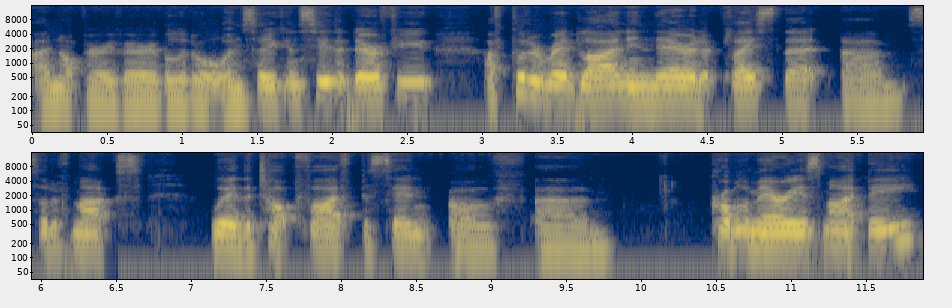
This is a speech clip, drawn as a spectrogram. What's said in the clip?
are not very variable at all. And so you can see that there are a few, I've put a red line in there at a place that um, sort of marks where the top 5% of um, problem areas might be.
